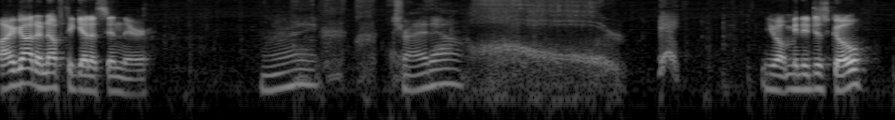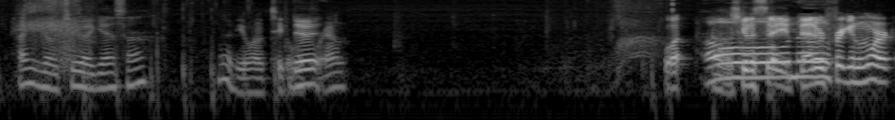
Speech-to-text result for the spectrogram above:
I got enough to get us in there. All right. Try it out. You want me to just go? I can go too, I guess, huh? If you want to take a Do look it. around. What? Oh, I was gonna say Oh, it better no. friggin' work.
